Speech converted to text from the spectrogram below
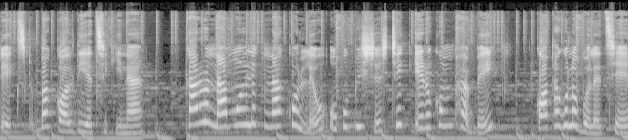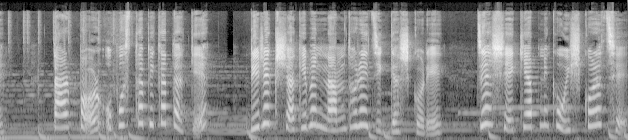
টেক্সট বা কল দিয়েছে কিনা। কারণ নাম উল্লেখ না করলেও অপু বিশ্বাস ঠিক এরকম ভাবেই কথাগুলো বলেছে। তারপর উপস্থাপিকা তাকে ডিরেক্ট সাকিবের নাম ধরে জিজ্ঞাসা করে, যে সে কি আপনাকে উইশ করেছে?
